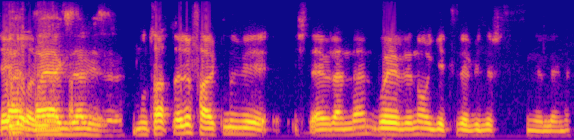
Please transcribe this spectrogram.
Şey Baya- bayağı güzel bir izlenim. Mutantları farklı bir işte evrenden bu evrene o getirebilir sinirlenip.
